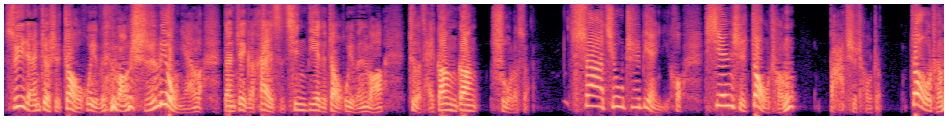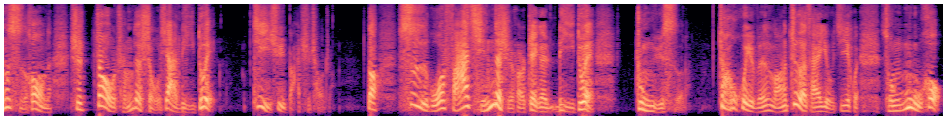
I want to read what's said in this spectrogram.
虽然这是赵惠文王十六年了，但这个害死亲爹的赵惠文王这才刚刚说了算。沙丘之变以后，先是赵成把持朝政。赵成死后呢，是赵成的手下李队继续把持朝政。到四国伐秦的时候，这个李队终于死了，赵惠文王这才有机会从幕后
